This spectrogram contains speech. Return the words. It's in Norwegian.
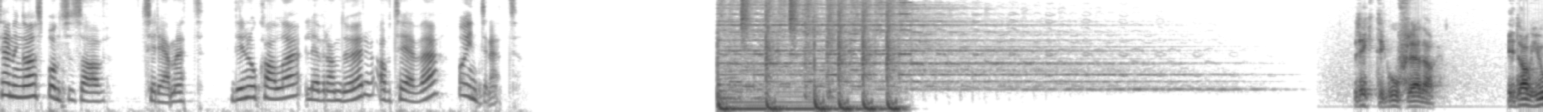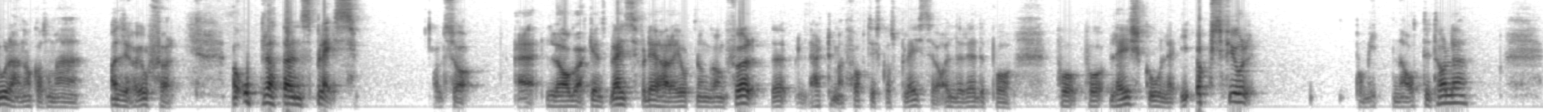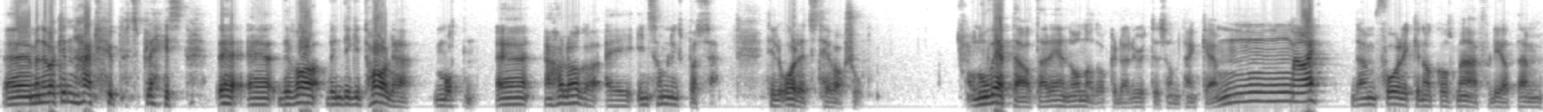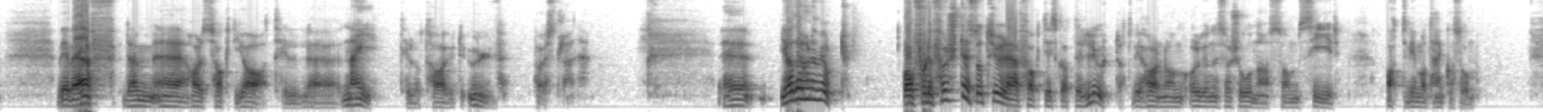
Sendinga sponses av Trenett, din lokale leverandør av TV og Internett. Riktig god fredag. I dag gjorde jeg noe som jeg aldri har gjort før. Jeg oppretta en spleis. Altså, jeg laga ikke en spleis, for det har jeg gjort noen gang før. Jeg lærte meg faktisk å spleise allerede på, på, på leirskole i Øksfjord på midten av 80-tallet. Eh, men det var ikke denne typen spleis. Det, eh, det var den digitale måten. Eh, jeg har laga ei innsamlingsbøsse til årets TV-aksjon. Og nå vet jeg at det er noen av dere der ute som tenker mm, nei, de får ikke noe hos meg fordi at de, WWF de, har sagt ja til, nei til å ta ut ulv på Østlandet. Ja, det har de gjort. Og for det første så tror jeg faktisk at det er lurt at vi har noen organisasjoner som sier at vi må tenke oss om.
